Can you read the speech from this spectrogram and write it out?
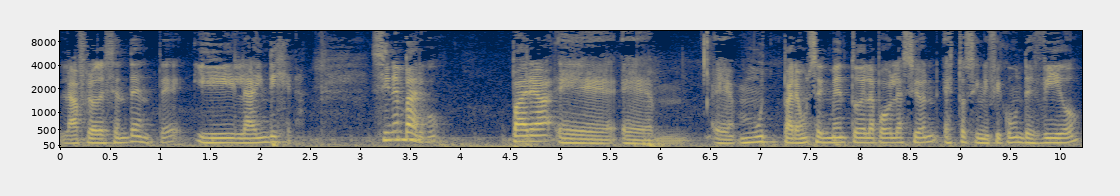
la afrodescendente y la indígena. Sin embargo, para eh, para un segmento de la población esto significó un desvío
